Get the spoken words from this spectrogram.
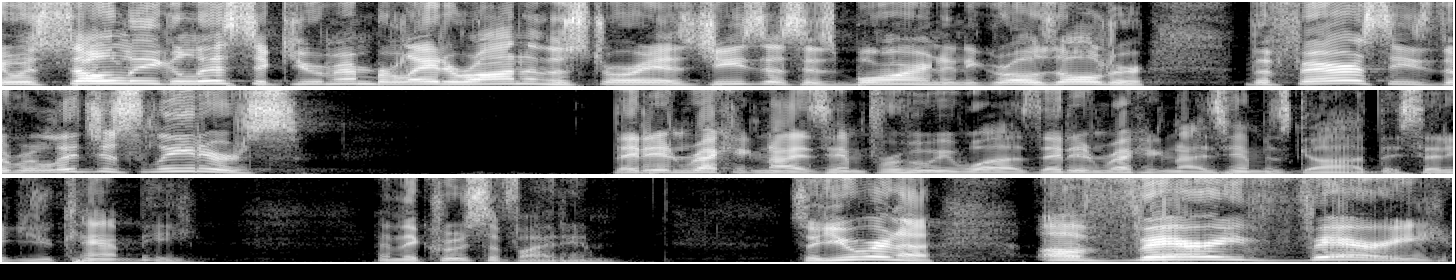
It was so legalistic. You remember later on in the story, as Jesus is born and he grows older, the Pharisees, the religious leaders, they didn't recognize him for who he was. They didn't recognize him as God. They said, You can't be. And they crucified him. So you were in a, a very, very,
